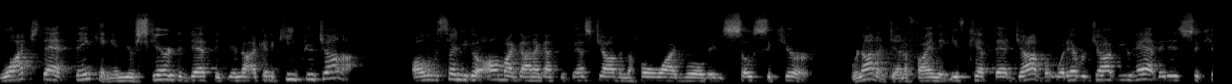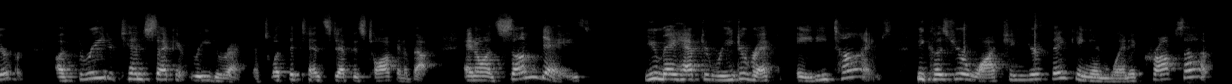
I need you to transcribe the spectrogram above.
watch that thinking and you're scared to death that you're not going to keep your job. All of a sudden you go, Oh my God, I got the best job in the whole wide world. It is so secure. We're not identifying that you've kept that job, but whatever job you have, it is secure. A three to 10 second redirect. That's what the 10th step is talking about. And on some days, you may have to redirect 80 times because you're watching your thinking and when it crops up.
